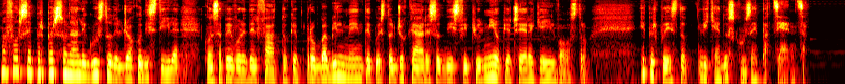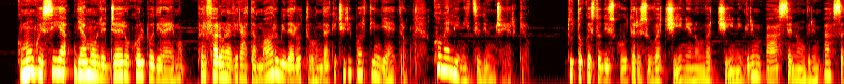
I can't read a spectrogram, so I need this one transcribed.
ma forse per personale gusto del gioco di stile, consapevole del fatto che probabilmente questo giocare soddisfi più il mio piacere che il vostro. E per questo vi chiedo scusa e pazienza. Comunque sia, diamo un leggero colpo di remo per fare una virata morbida e rotonda che ci riporti indietro, come all'inizio di un cerchio. Tutto questo discutere su vaccini e non vaccini, Green Pass e non Green Pass,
